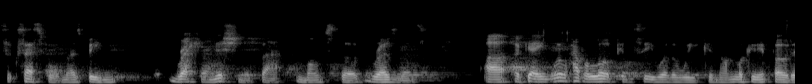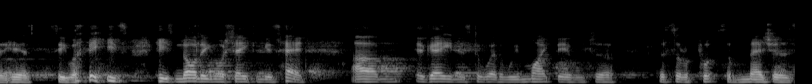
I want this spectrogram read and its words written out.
successful and there's been recognition of that amongst the residents. Uh, again, we'll have a look and see whether we can. I'm looking at Bode here to see whether he's he's nodding or shaking his head. Um, again, as to whether we might be able to to sort of put some measures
